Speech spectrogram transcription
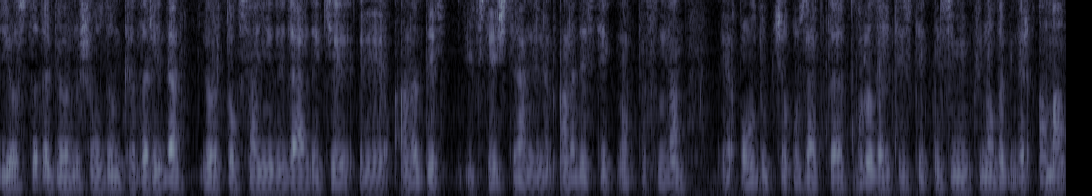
iOS'ta da görmüş olduğum kadarıyla 4.97'lerdeki e, ana yükseliş trendinin ana destek noktasından e, oldukça uzakta. Buraları test etmesi mümkün olabilir ama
